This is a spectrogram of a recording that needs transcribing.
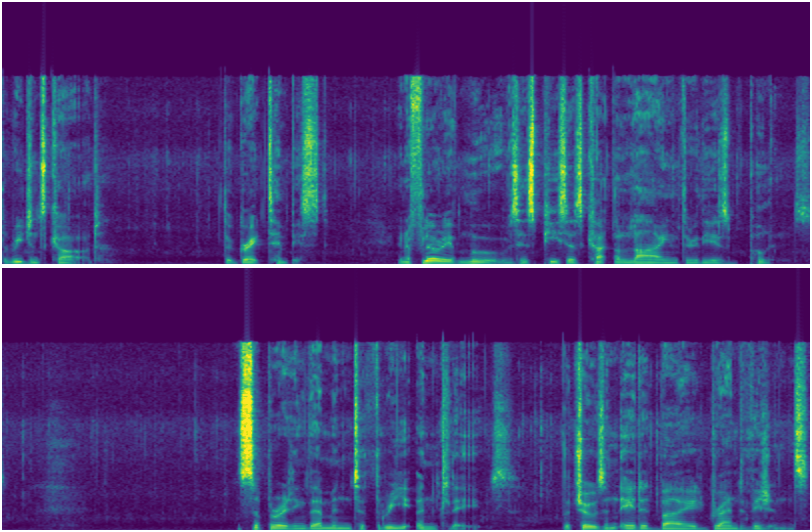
The Regent's card. The Great Tempest. In a flurry of moves, his pieces cut a line through his opponents, separating them into three enclaves. The Chosen, aided by grand visions,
